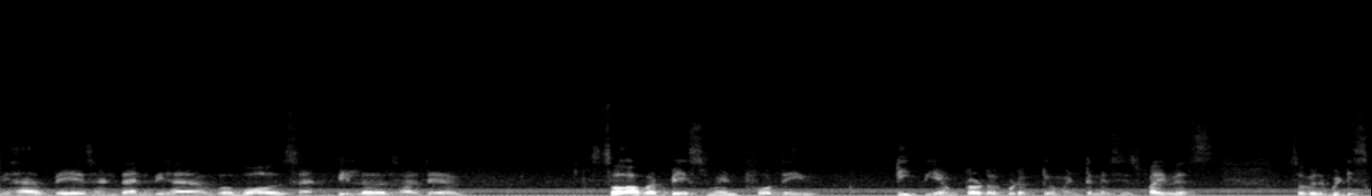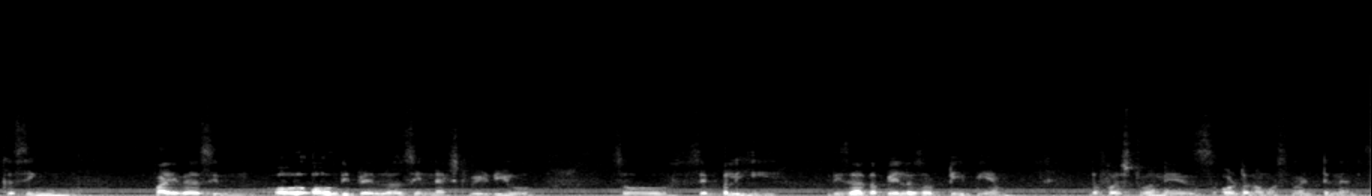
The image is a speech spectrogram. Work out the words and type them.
We have base and then we have walls and pillars are there. So our basement for the TPM total productive maintenance is 5S so we'll be discussing 5S in all, all the pillars in next video. So simply these are the pillars of TPM the first one is autonomous maintenance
